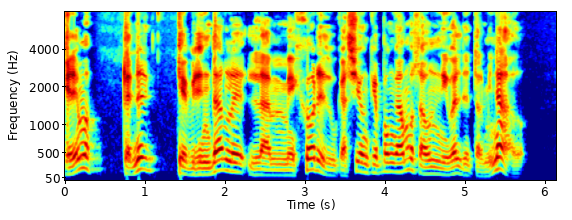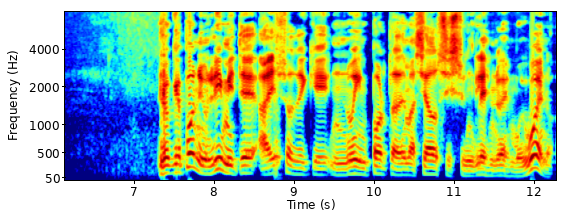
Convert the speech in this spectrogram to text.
Queremos tener que brindarle la mejor educación que pongamos a un nivel determinado. Lo que pone un límite a eso de que no importa demasiado si su inglés no es muy bueno,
